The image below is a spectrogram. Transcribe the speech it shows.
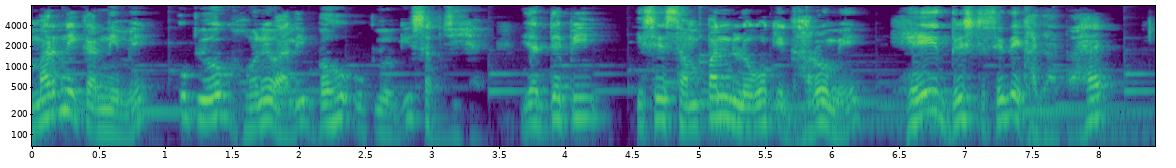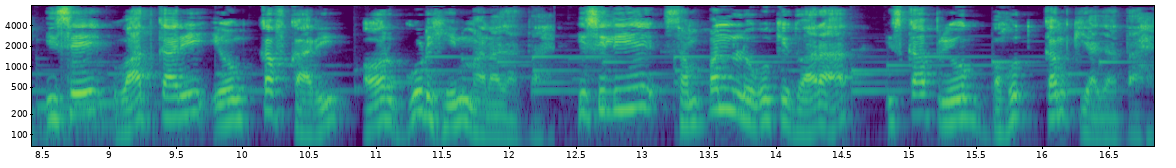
मरनी करने में उपयोग होने वाली बहुउपयोगी सब्ज़ी है। यद्यपि इसे संपन्न लोगों के घरों में हे दृष्टि से देखा जाता है इसे वातकारी एवं कफकारी और गुड़हीन माना जाता है। इसलिए संपन्न लोगों के द्वारा इसका प्रयोग बहुत कम किया जाता है।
